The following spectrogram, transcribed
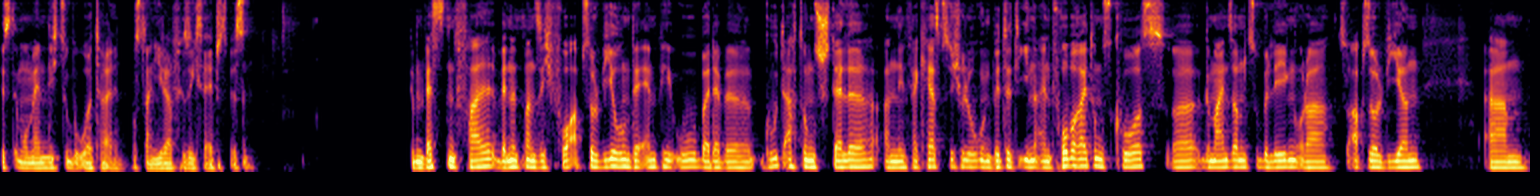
ist im Moment nicht zu beurteilen. Muss dann jeder für sich selbst wissen. Im besten Fall wendet man sich vor Absolvierung der MPU bei der Begutachtungsstelle an den Verkehrspsychologen und bittet ihn, einen Vorbereitungskurs äh, gemeinsam zu belegen oder zu absolvieren. Ähm,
